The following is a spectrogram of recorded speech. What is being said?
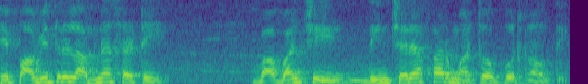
हे पावित्र्य लाभण्यासाठी बाबांची दिनचर्या फार महत्त्वपूर्ण होती.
